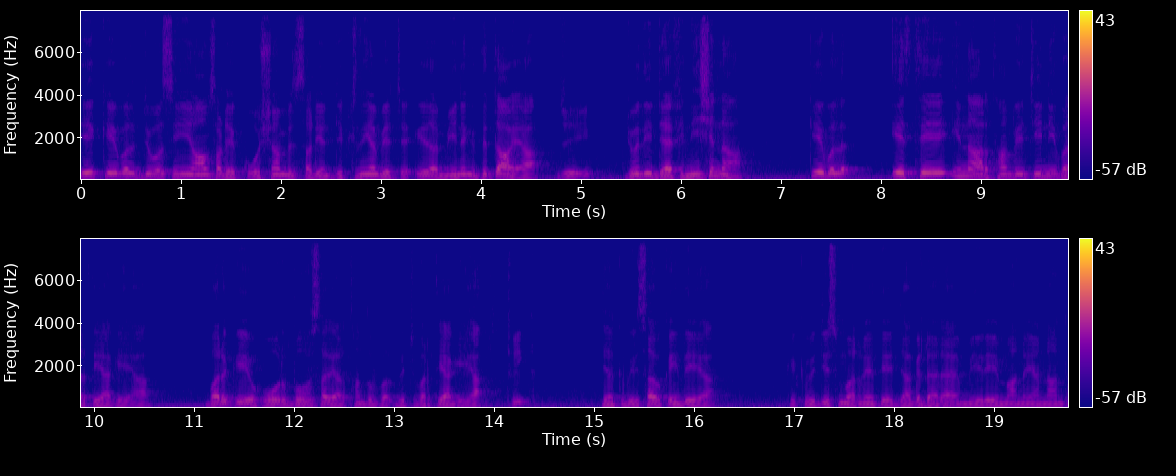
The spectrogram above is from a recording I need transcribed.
ਇਹ ਕੇਵਲ ਜੋ ਅਸੀਂ ਆਮ ਸਾਡੇ ਕੋਸ਼ਾਂ ਵਿੱਚ ਸਾਡੀਆਂ ਡਿਕਸ਼ਨਰੀਆਂ ਵਿੱਚ ਇਹਦਾ मीनिंग ਦਿੱਤਾ ਹੋਇਆ ਜੀ ਜੋ ਇਹਦੀ ਡੈਫੀਨੀਸ਼ਨ ਆ ਕੇਵਲ ਇਸੇ ਇਹਨਾਂ ਅਰਥਾਂ ਵਿੱਚ ਹੀ ਨਹੀਂ ਵਰਤਿਆ ਗਿਆ ਬਲਕਿ ਹੋਰ ਬਹੁਤ ਸਾਰੇ ਅਰਥਾਂ ਤੋਂ ਵ- ਵਿੱਚ ਵਰਤਿਆ ਗਿਆ ਠੀਕ ਜਿਵੇਂ ਕਬੀਰ ਸਾਹਿਬ ਕਹਿੰਦੇ ਆ ਕਿ ਕਬੀਰ ਜਿਸ ਮਰਨੇ ਤੇ ਜਗ ਡਰੈ ਮੇਰੇ ਮਨ ਆਨੰਦ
